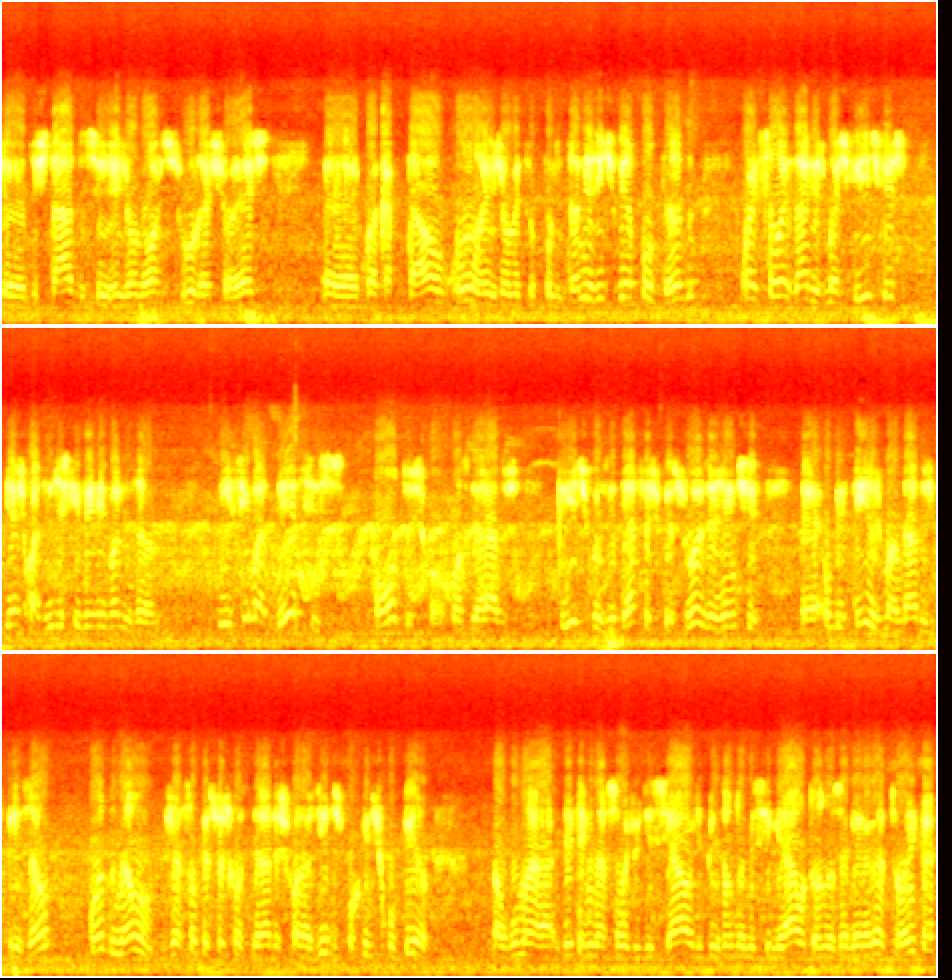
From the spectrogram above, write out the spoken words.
eh, do estado, seja região norte, sul, leste, oeste, eh, com a capital, com a região metropolitana, e a gente vem apontando quais são as áreas mais críticas e as quadrilhas que vêm rivalizando. E em cima desses pontos considerados críticos e dessas pessoas a gente é, obtém os mandados de prisão, quando não, já são pessoas consideradas foragidas porque descumpriram alguma determinação judicial de prisão domiciliar ou tornozeleira eletrônica,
